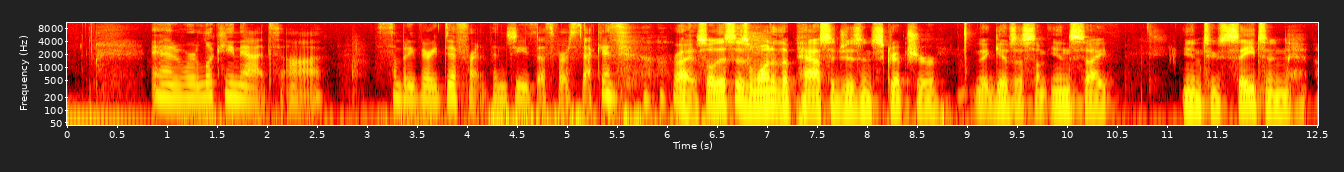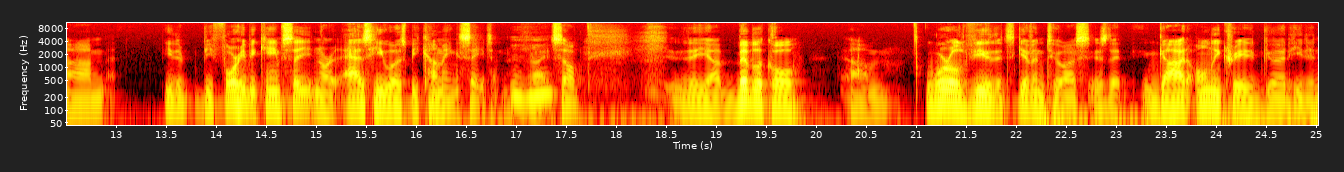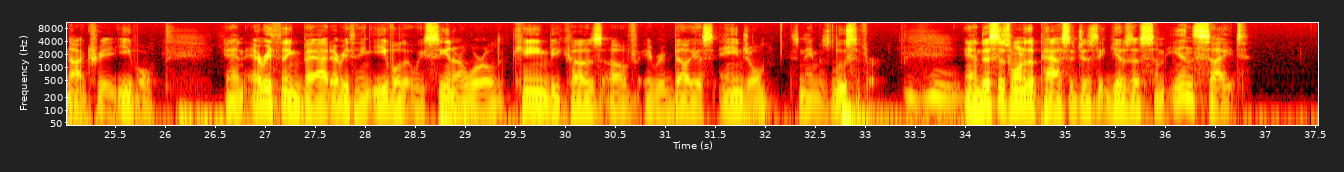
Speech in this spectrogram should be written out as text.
And we're looking at uh, somebody very different than Jesus for a second. Right. So this is one of the passages in Scripture that gives us some insight into Satan, um, either before he became Satan or as he was becoming Satan. Right. So the uh, biblical um, worldview that's given to us is that God only created good; He did not create evil. And everything bad, everything evil that we see in our world came because of a rebellious angel. His name is Lucifer. Mm-hmm. And this is one of the passages that gives us some insight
